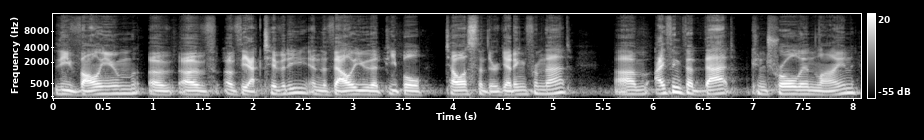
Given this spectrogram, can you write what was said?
the volume of, of, of the activity and the value that people tell us that they're getting from that, um, I think that that control in line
